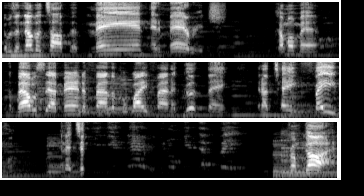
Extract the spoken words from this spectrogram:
there was another topic, man and marriage. Come on, man. The Bible said, man that findeth a wife find a good thing and obtain favor. And until you get married, you don't get that favor from God.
